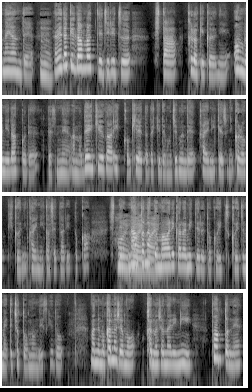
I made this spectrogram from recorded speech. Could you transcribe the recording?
悩んで、うんあれだけ頑張って自立した黒木くんに、おんぶに抱っこでですね、あの、電球が一個切れただけでも自分で買いに行けずに黒木くんに買いに行かせたりとかして、はいはいなんとなくはい周りから見てるとこいつ、こいつめってちょっと思うんですけど、まあでも彼女も彼女なりに、ポンとね、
